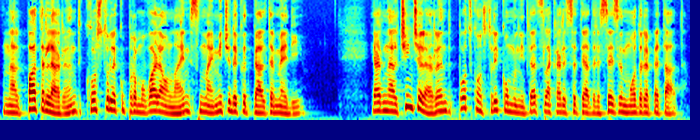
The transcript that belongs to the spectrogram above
În al patrulea rând, costurile cu promovarea online sunt mai mici decât pe alte medii iar în al cincelea rând poți construi comunități la care să te adresezi în mod repetat.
